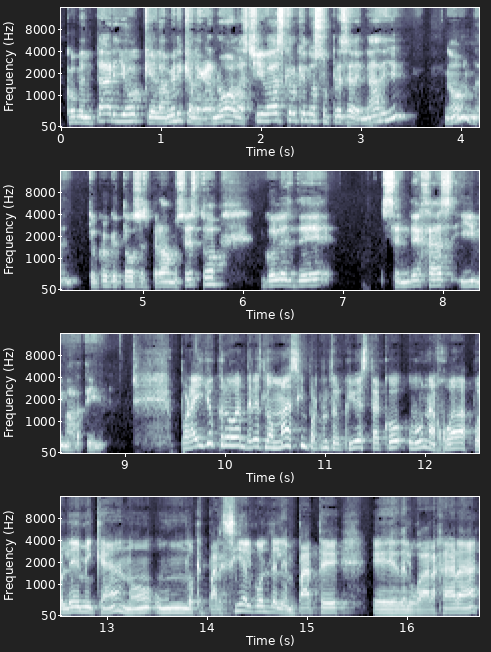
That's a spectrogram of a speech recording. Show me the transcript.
comentario que el América le ganó a las Chivas. Creo que no es sorpresa de nadie. ¿No? Yo creo que todos esperábamos esto. Goles de Cendejas y Martín. Por ahí yo creo, Andrés, lo más importante, lo que yo destaco, hubo una jugada polémica, ¿no? Un, lo que parecía el gol del empate eh, del Guadalajara,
